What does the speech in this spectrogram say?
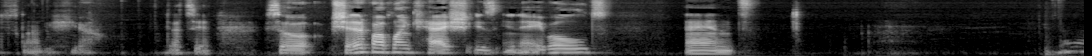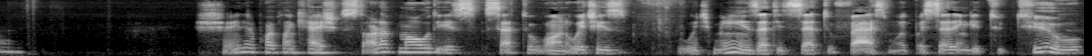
It's gonna be here. That's it. So shader pipeline cache is enabled and shader pipeline cache startup mode is set to 1 which is which means that it's set to fast mode by setting it to 2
